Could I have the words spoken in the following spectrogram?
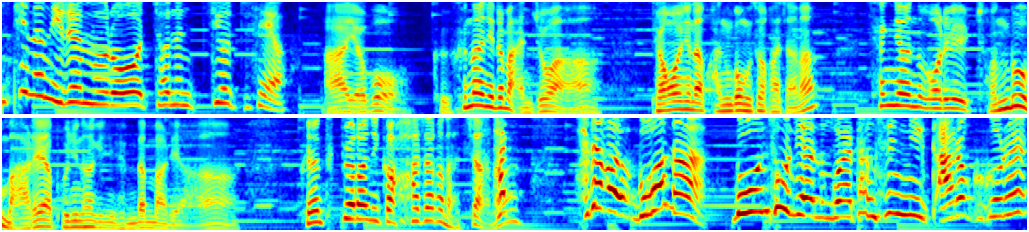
안 튀는 이름으로 저는 지어주세요. 아 여보. 그 흔한 이름 안 좋아. 병원이나 관공서 가잖아. 생년월일 전부 말해야 본인 확인이 된단 말이야. 그냥 특별하니까 하자가 낫지 않아? 하자가 뭐하나? 뭔 소리 하는 거야? 당신이 알아 그거를?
